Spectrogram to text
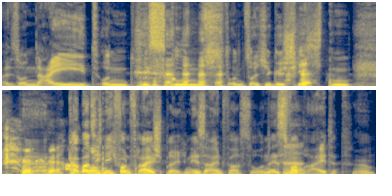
also Neid und Missgunst und solche Geschichten. Äh, kann man sich nicht von freisprechen, ist einfach so, ne? ist ja. verbreitet. Ne?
